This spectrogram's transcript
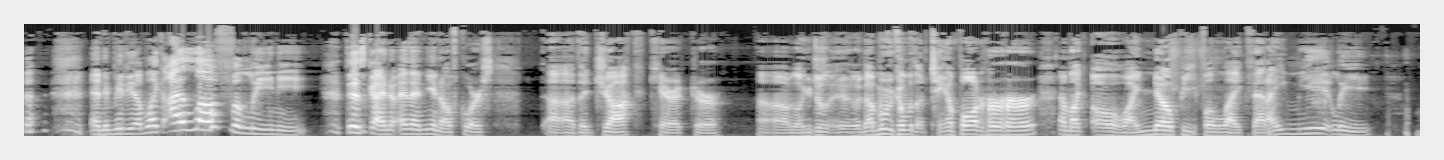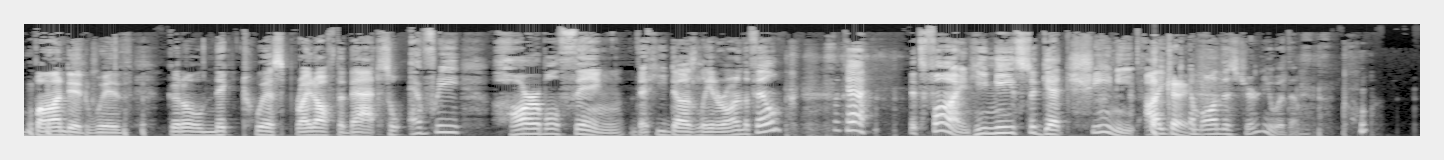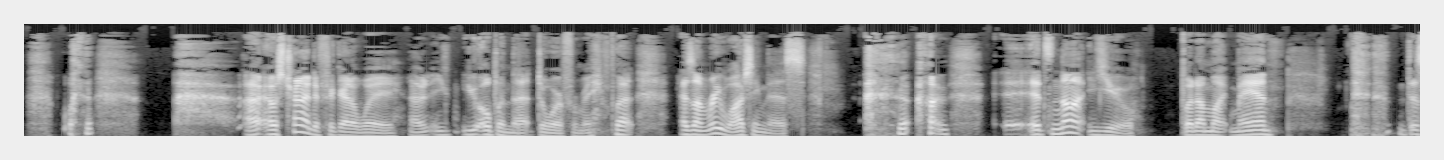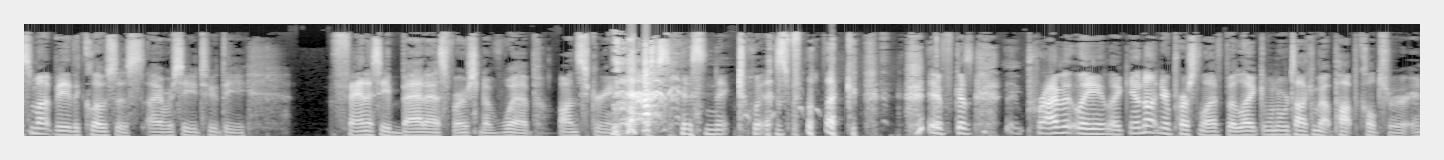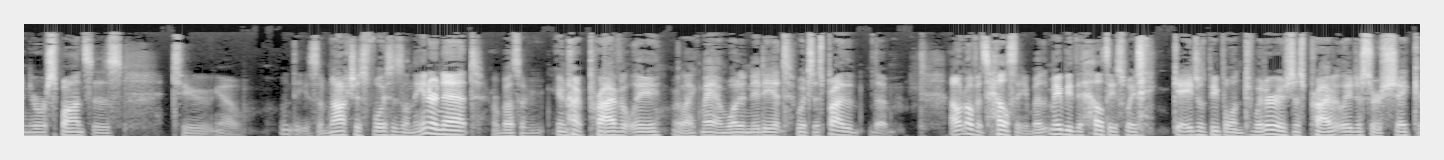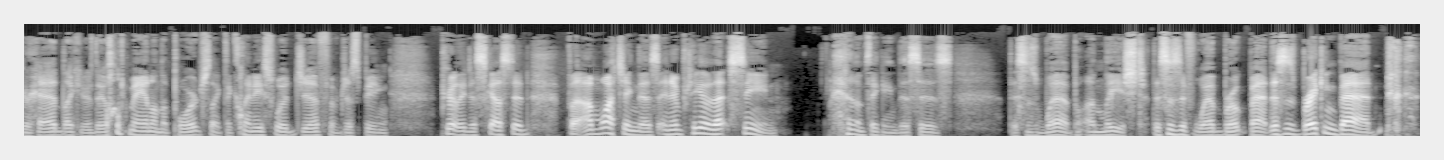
and immediately I'm like, I love Fellini. This guy, and then, you know, of course, uh, the jock character, uh, like just, uh, that movie come with a tampon, her, her. I'm like, oh, I know people like that. I immediately bonded with good old Nick Twisp right off the bat. So every horrible thing that he does later on in the film, like, yeah, it's fine. He needs to get Sheeny. Okay. I am on this journey with him. I, I was trying to figure out a way. I mean, you you opened that door for me, but as I'm rewatching this, I'm, it's not you, but I'm like, man, this might be the closest I ever see to the fantasy badass version of Webb on screen. is Nick Twisp. like, if because privately, like you know, not in your personal life, but like when we're talking about pop culture and your responses to you know these obnoxious voices on the internet, or both of you and I privately, we're like, man, what an idiot. Which is probably the, the I don't know if it's healthy, but maybe the healthiest way to engage with people on Twitter is just privately just sort of shake your head like you're the old man on the porch, like the Clint Eastwood gif of just being purely disgusted. But I'm watching this, and in particular that scene, and I'm thinking this is this is Webb unleashed. This is if Webb broke bad. This is Breaking Bad,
